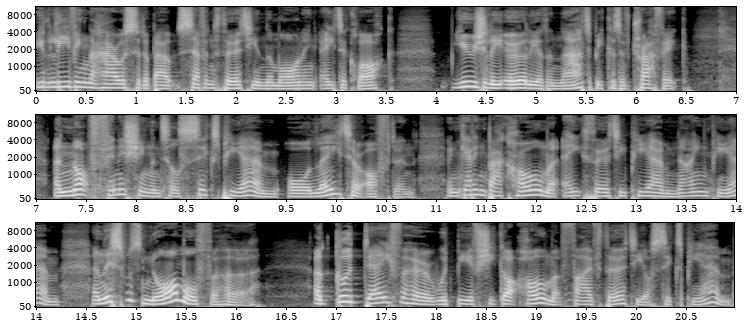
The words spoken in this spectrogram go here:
leaving the house at about seven thirty in the morning, eight o'clock, usually earlier than that because of traffic and not finishing until 6 p.m. or later often and getting back home at 8:30 p.m., 9 p.m. and this was normal for her. A good day for her would be if she got home at 5:30 or 6 p.m.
